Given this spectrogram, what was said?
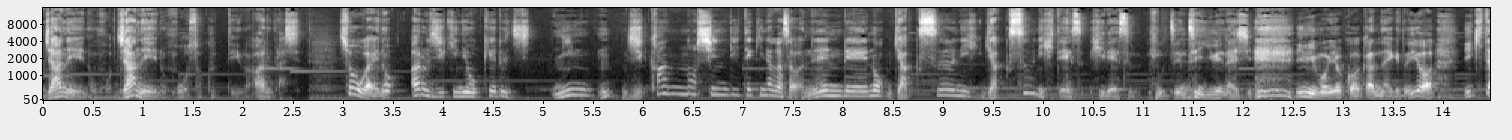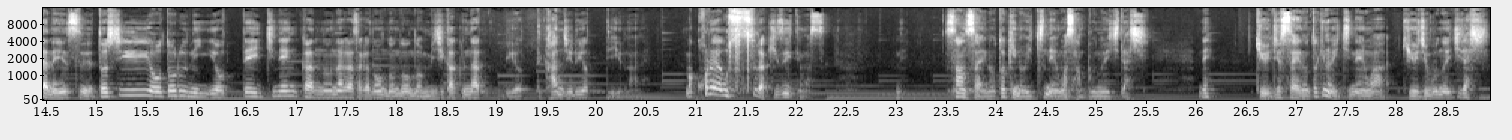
ジャネーのジャネーの法則っていうのがあるらしい。生涯のある時期における人時間の心理的長さは年齢の逆数に逆数に比例す比例する。もう全然言えないし 意味もよくわかんないけど要は生きた年数年を取るによって1年間の長さがどんどんどんどん短くなるよって感じるよっていうのはね、まあ、これはうっすら気づいてます。ね、3歳の時の1年は3分の1だし、ね、90歳の時の1年は90分の1だし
